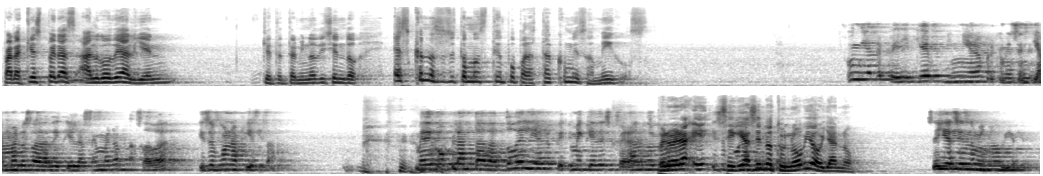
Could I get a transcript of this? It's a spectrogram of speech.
¿Para qué esperas algo de alguien que te terminó diciendo, es que necesito más tiempo para estar con mis amigos? Un día le pedí que viniera porque me sentía mal, o sea, de que la semana pasada hizo fue una fiesta. Me dejó plantada. Todo el día me quedé esperando. ¿Pero era, eh, seguía siendo tu novio o ya no? Seguía siendo mi novio.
